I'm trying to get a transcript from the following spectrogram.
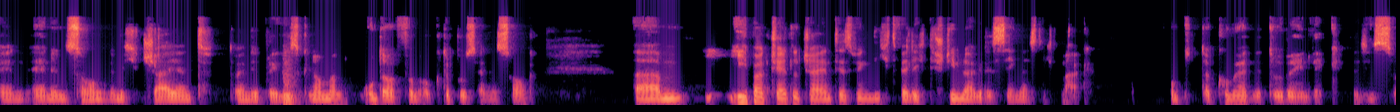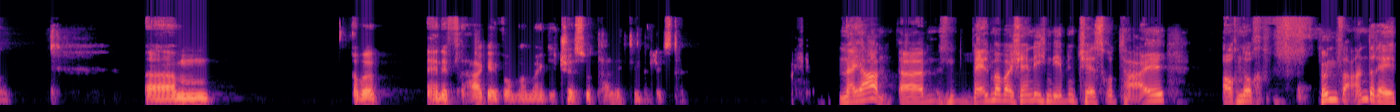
ein, einen Song, nämlich Giant, da in die Playlist genommen und auch von Octopus einen Song. Ähm, ich mag Gentle Giant deswegen nicht, weil ich die Stimmlage des Sängers nicht mag. Und da komme ich halt nicht drüber hinweg. Das ist so. Ähm, aber eine Frage, warum haben wir eigentlich Jazz Total nicht in der Liste? Naja, äh, weil man wahrscheinlich neben Jazz Rotal auch noch fünf andere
